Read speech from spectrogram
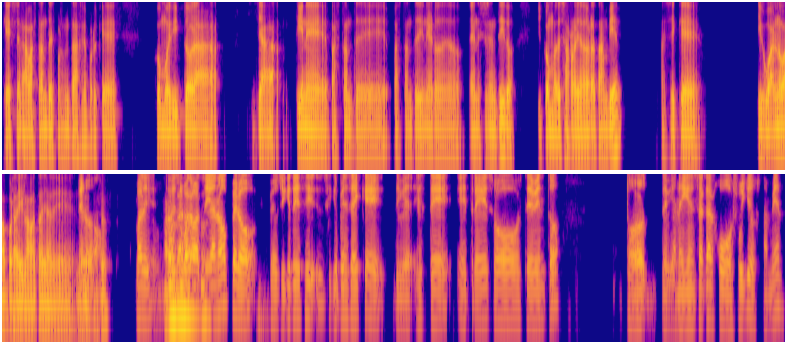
que será bastante el porcentaje, porque como editora ya tiene bastante, bastante dinero de- en ese sentido y como desarrolladora también. Así que igual no va por ahí la batalla de, de Pero- Microsoft. Vale, entonces claro, igual la batería no, pero, pero sí que te sí que pensáis que este E3 o este evento todo, debían ir sacar juegos suyos también.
